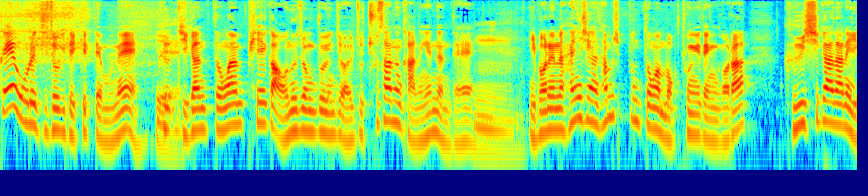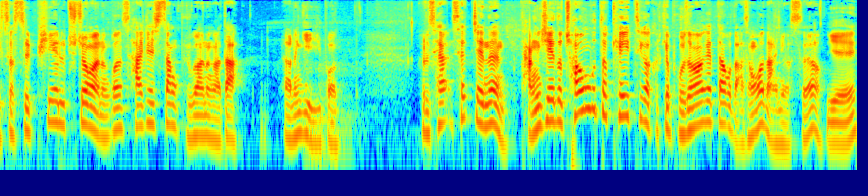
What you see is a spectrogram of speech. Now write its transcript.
꽤 오래 지속이 됐기 때문에 그 예. 기간 동안 피해가 어느 정도인지 얼추 추산은 가능했는데 음. 이번에는 1시간 30분 동안 먹통이 된 거라 그 시간 안에 있었을 피해를 추정하는 건 사실상 불가능하다라는 게 2번. 그리고 셋 째는 당시에도 처음부터 KT가 그렇게 보상하겠다고 나선 건 아니었어요. 예.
